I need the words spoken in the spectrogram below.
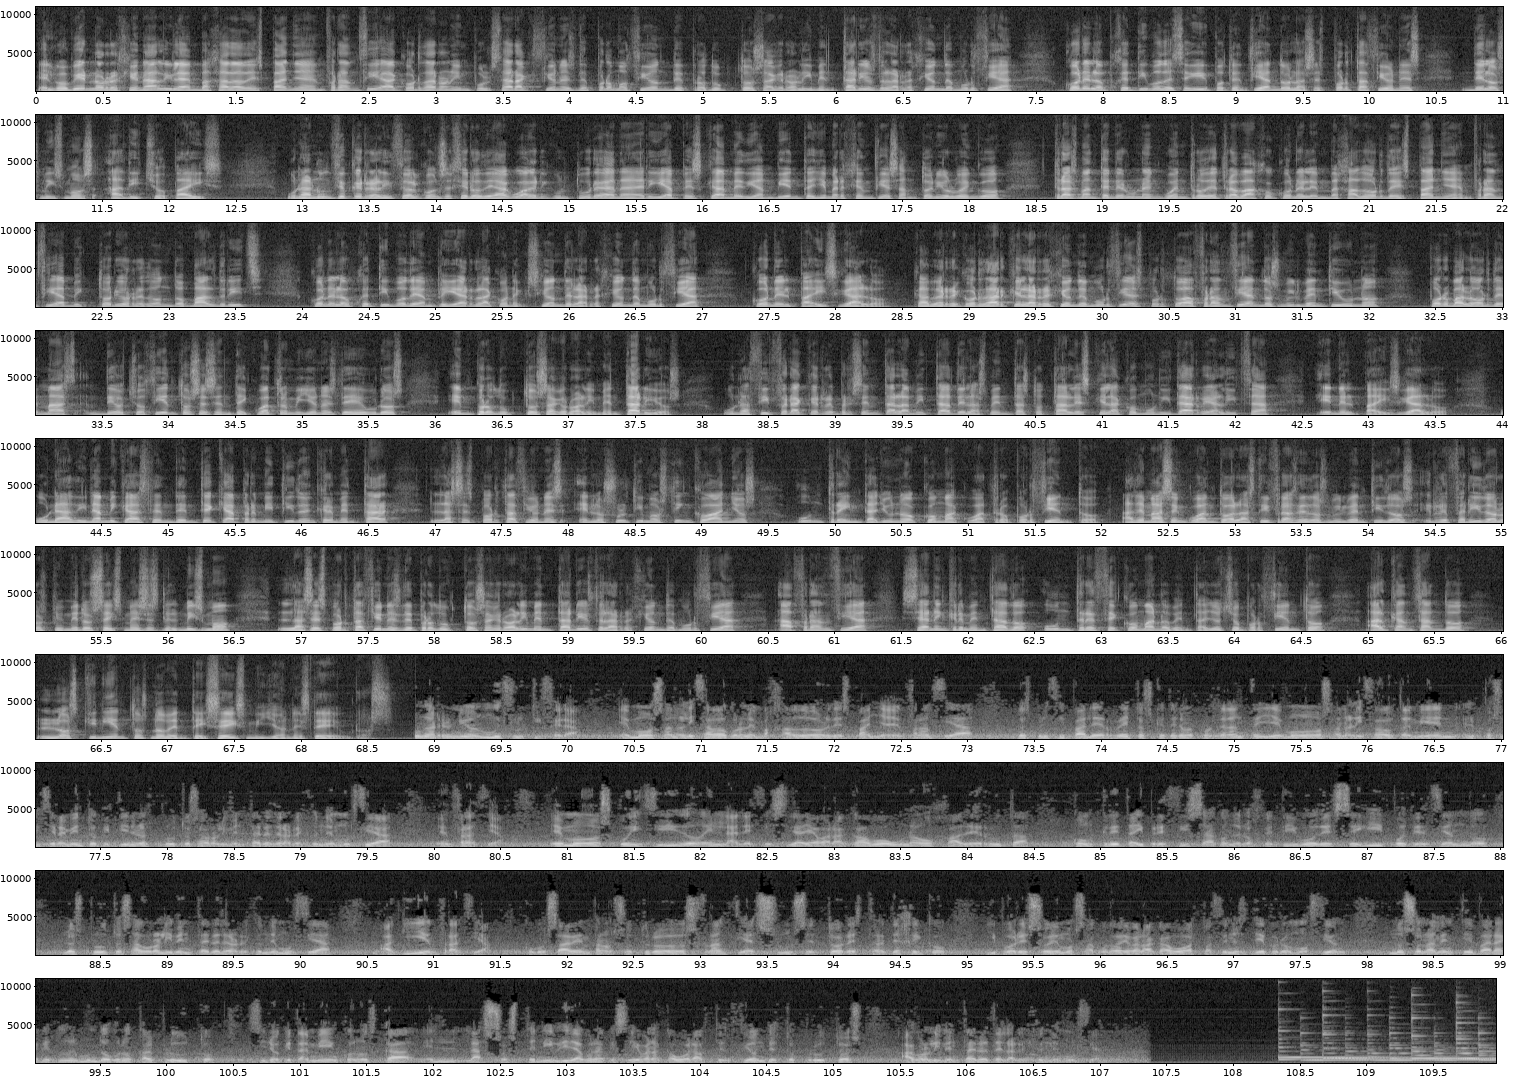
El Gobierno regional y la Embajada de España en Francia acordaron impulsar acciones de promoción de productos agroalimentarios de la región de Murcia con el objetivo de seguir potenciando las exportaciones de los mismos a dicho país. Un anuncio que realizó el consejero de Agua, Agricultura, Ganadería, Pesca, Medio Ambiente y Emergencias, Antonio Luengo, tras mantener un encuentro de trabajo con el embajador de España en Francia, Victorio Redondo Baldrich, con el objetivo de ampliar la conexión de la región de Murcia con el país galo. Cabe recordar que la región de Murcia exportó a Francia en 2021 por valor de más de 864 millones de euros en productos agroalimentarios, una cifra que representa la mitad de las ventas totales que la comunidad realiza en el país galo una dinámica ascendente que ha permitido incrementar las exportaciones en los últimos cinco años un 31,4%. Además, en cuanto a las cifras de 2022 y referido a los primeros seis meses del mismo, las exportaciones de productos agroalimentarios de la región de Murcia a Francia se han incrementado un 13,98%, alcanzando los 596 millones de euros. Una reunión muy fructífera. Hemos analizado con el embajador de España en Francia los principales retos que tenemos por delante y hemos analizado también el posicionamiento que tienen los productos agroalimentarios de la región de Murcia en Francia. Hemos coincidido en la necesidad de llevar a cabo una hoja de ruta concreta y precisa con el objetivo de seguir potenciando los productos agroalimentarios de la región de Murcia aquí en Francia. Como saben, para nosotros Francia es un sector estratégico y por eso hemos acordado llevar a cabo actuaciones de promoción, no solamente para que todo el mundo conozca el producto, sino que también conozca la sostenibilidad con la que se llevan a cabo la obtención de estos productos agroalimentarios de la región de Murcia.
